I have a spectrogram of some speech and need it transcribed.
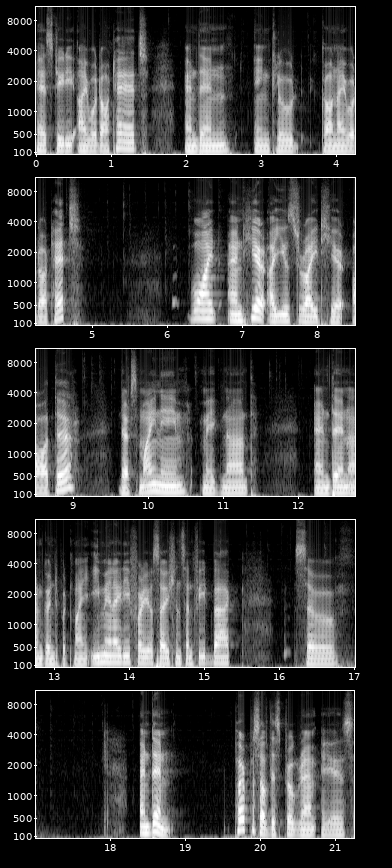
stdio.h, and then include conio.h void and here I used to write here author that's my name Meganadha and then I'm going to put my email ID for your suggestions and feedback. So and then purpose of this program is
